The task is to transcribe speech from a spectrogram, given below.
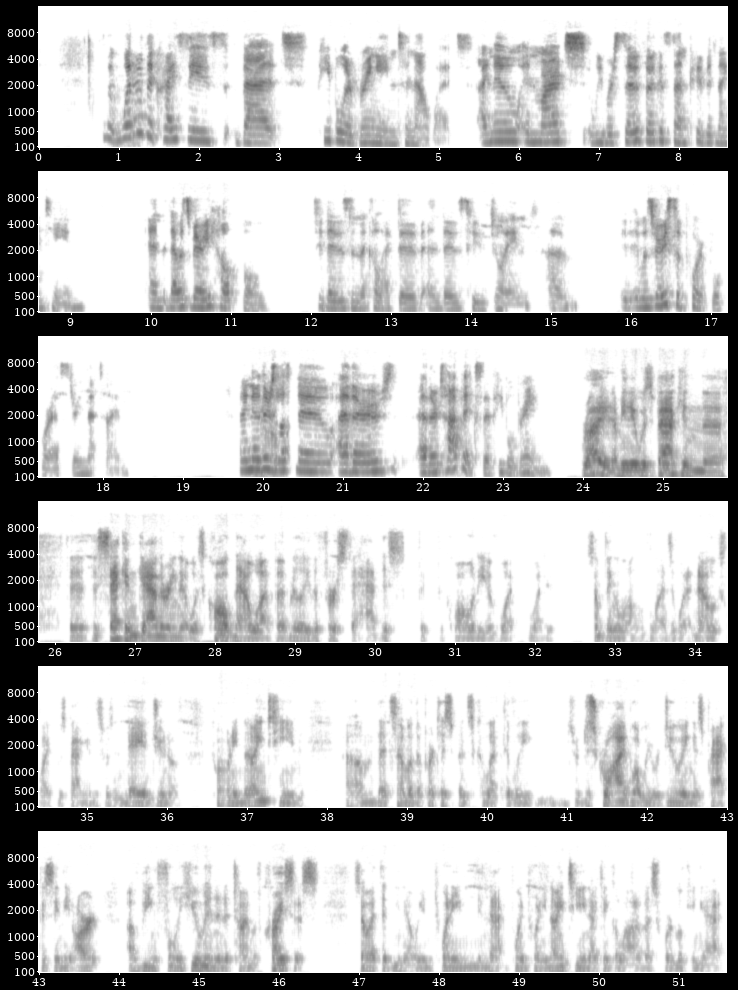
so what are the crises that people are bringing to now what? I know in March we were so focused on COVID 19, and that was very helpful to those in the collective and those who joined. Um, it, it, was very supportful for us during that time. I know yeah. there's also others, other topics that people bring. Right. I mean, it was back in the the, the second gathering that was called Now What, but really the first that had this the, the quality of what what it, something along the lines of what it now looks like was back. This was in May and June of 2019. Um, that some of the participants collectively sort of described what we were doing as practicing the art of being fully human in a time of crisis. So at the you know in 20 in that point 2019, I think a lot of us were looking at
